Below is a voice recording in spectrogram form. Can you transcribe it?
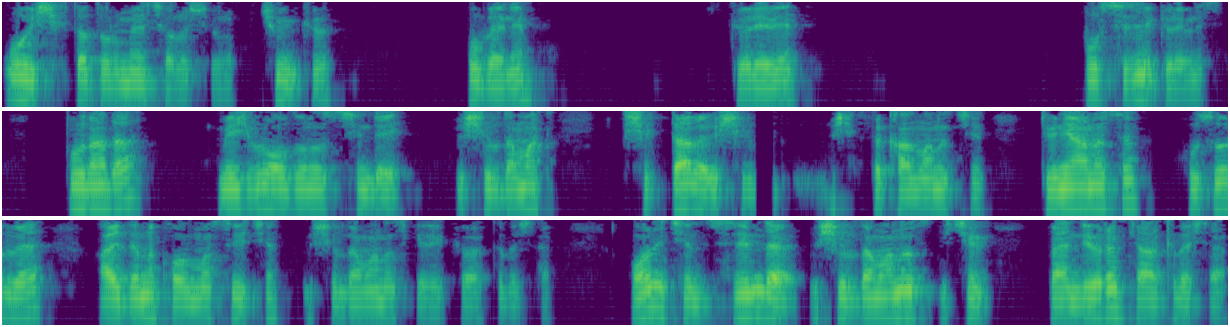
O ışıkta durmaya çalışıyorum. Çünkü bu benim görevim. Bu sizin de göreviniz. Buna da mecbur olduğunuz için değil. Işıldamak, ışıkta ve ışık, ışıkta kalmanız için. Dünyanızın huzur ve aydınlık olması için ışıldamanız gerekiyor arkadaşlar. Onun için sizin de ışıldamanız için ben diyorum ki arkadaşlar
